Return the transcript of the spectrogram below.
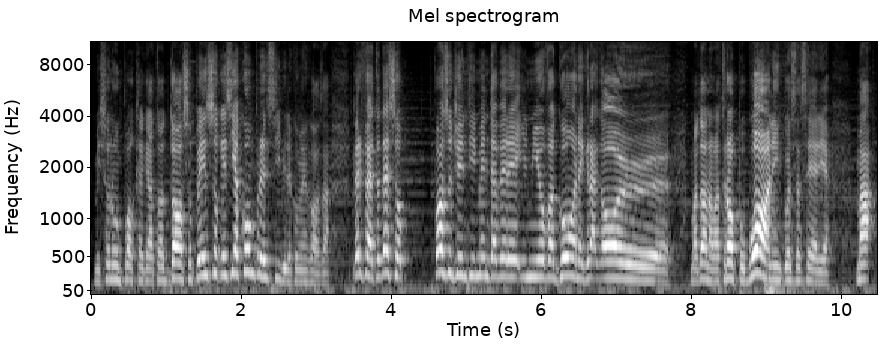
Mi sono un po' cagato addosso. Penso che sia comprensibile come cosa. Perfetto, adesso posso gentilmente avere il mio vagone. Oh. Madonna, ma troppo buoni in questa serie. Ma...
